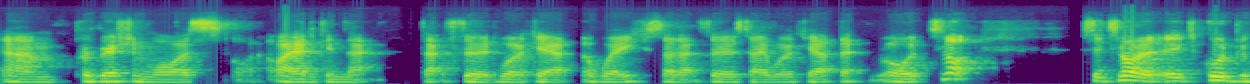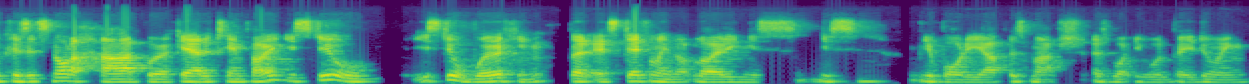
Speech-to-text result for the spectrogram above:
um, progression wise, I added in that that third workout a week, so that Thursday workout. That well, it's not. So it's not. A, it's good because it's not a hard workout at tempo. You're still you're still working, but it's definitely not loading your your, your body up as much as what you would be doing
